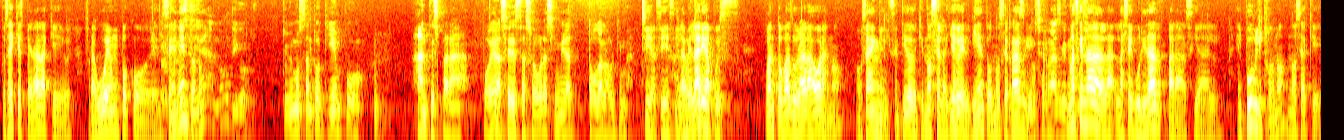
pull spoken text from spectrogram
pues hay que esperar a que fragúe un poco el cemento, ¿no? Digo, tuvimos tanto tiempo antes para poder hacer estas obras y mira toda la última. Sí, así es. Y la, velaria, pues, ¿cuánto va a durar ahora, no? O sea, en el sentido de que no se la lleve el viento, no se rasgue. No se rasgue. Más que nada la, seguridad para hacia el, el, público, ¿no? No sea que,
